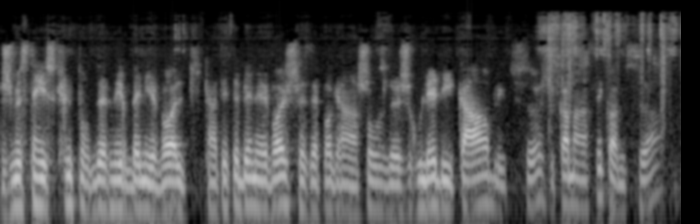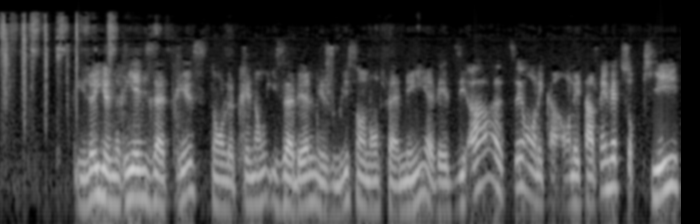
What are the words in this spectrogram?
Je me suis inscrit pour devenir bénévole. Puis quand tu étais bénévole, je faisais pas grand-chose. Je roulais des câbles et tout ça. J'ai commencé comme ça. Et là, il y a une réalisatrice dont le prénom Isabelle, mais j'oublie son nom de famille, avait dit Ah, tu sais, on est, en train de mettre sur pied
